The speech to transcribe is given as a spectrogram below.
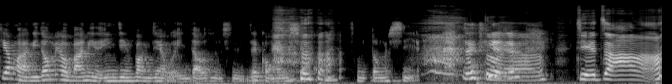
要么你都没有把你的阴茎放进我阴道，是不是？你在搞梦想啊 什么东西、啊？这听了就对啊，结扎了。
